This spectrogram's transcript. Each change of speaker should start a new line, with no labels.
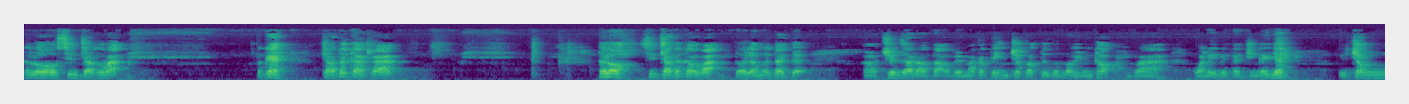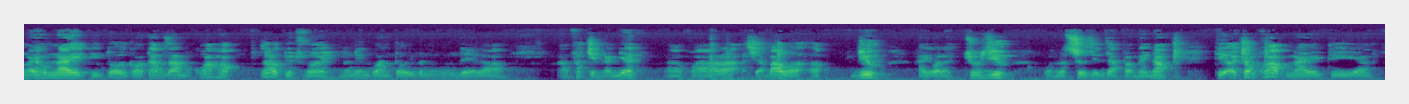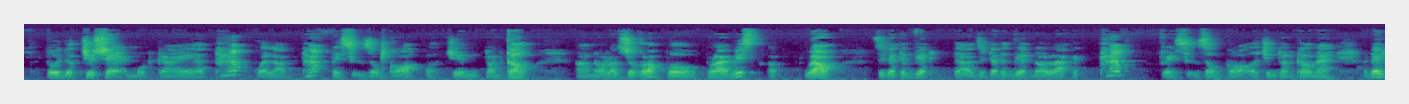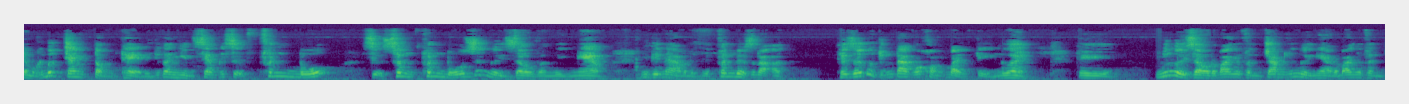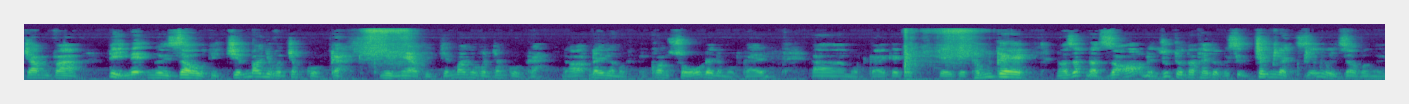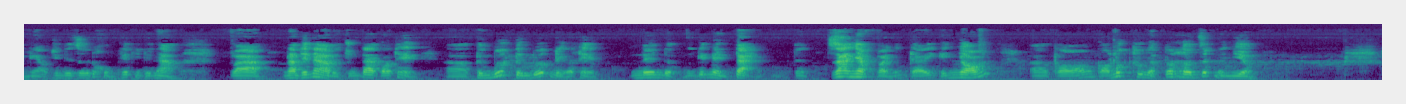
Hello, xin chào các bạn. Ok, chào tất cả các Hello, xin chào tất cả các bạn. Tôi là Nguyễn Tài Tuệ, uh, chuyên gia đào tạo về marketing cho các tư vấn bảo hiểm nhân thọ và quản lý về tài chính cá nhân. Thì trong ngày hôm nay thì tôi có tham gia một khóa học rất là tuyệt vời, nó liên quan tới vấn đề là uh, phát triển cá nhân. Uh, khóa là sẽ bao ở You hay gọi là True You của luật sư diễn giả Phạm thành Long. Thì ở trong khóa học này thì uh, tôi được chia sẻ một cái tháp gọi là tháp về sự giàu có ở trên toàn cầu. À, nó là The Global Pyramid of Wealth. Dịch ra tiếng Việt à, dịch ra tiếng Việt đó là cái tháp về sự giàu có ở trên toàn cầu này. Đây là một cái bức tranh tổng thể để chúng ta nhìn xem cái sự phân bố sự phân phân bố giữa người giàu và người nghèo như thế nào. Và để phân biệt ra là ở thế giới của chúng ta có khoảng 7 tỷ người. Thì những người giàu là bao nhiêu phần trăm những người nghèo là bao nhiêu phần trăm và tỷ lệ người giàu thì chiếm bao nhiêu phần trăm của cả người nghèo thì chiếm bao nhiêu phần trăm của cả. Đó đây là một cái con số đây là một cái à, một cái cái, cái cái cái thống kê. Nó rất là rõ để giúp chúng ta thấy được cái sự chênh lệch giữa người giàu và người nghèo trên thế giới nó khủng khiếp như thế nào. Và làm thế nào để chúng ta có thể à, từng bước từng bước để có thể nên được những cái nền tảng gia nhập vào những cái cái nhóm à, có có mức thu nhập tốt hơn rất là nhiều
